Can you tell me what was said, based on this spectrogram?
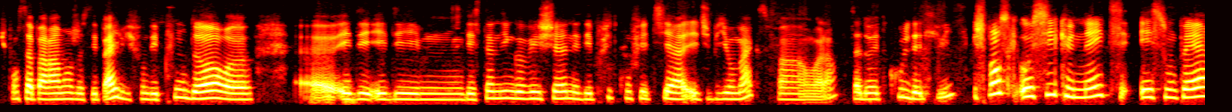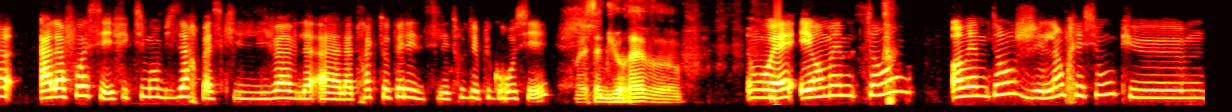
Je pense apparemment, je sais pas, ils lui font des ponts d'or euh, euh, et des hum, des standing ovations et des pluies de confettis à HBO Max. Enfin voilà, ça doit être cool d'être lui. Je pense aussi que Nate et son père à la fois, c'est effectivement bizarre parce qu'il y va à la tractopelle et c'est les trucs les plus grossiers. La scène du rêve. Euh, Ouais, et en même temps, en même temps, j'ai l'impression que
